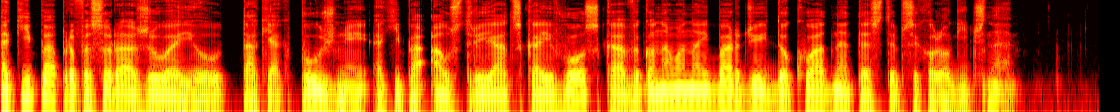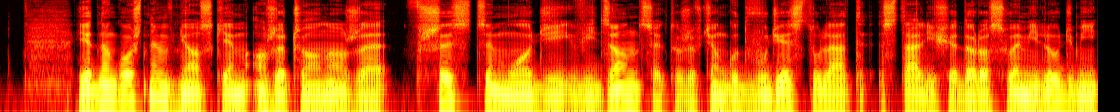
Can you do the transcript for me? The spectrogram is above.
Ekipa profesora Joueju, tak jak później ekipa austriacka i włoska, wykonała najbardziej dokładne testy psychologiczne. Jednogłośnym wnioskiem orzeczono, że wszyscy młodzi widzący, którzy w ciągu 20 lat stali się dorosłymi ludźmi,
